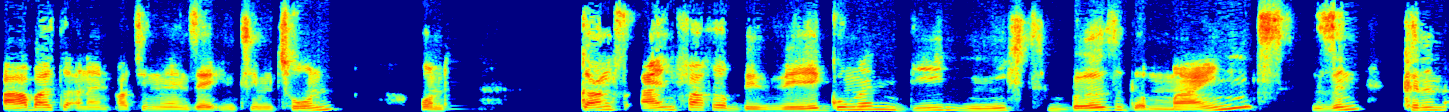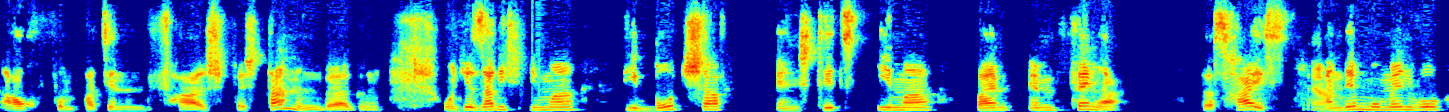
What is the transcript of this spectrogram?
arbeite an einem Patienten in einem sehr intimen Ton und ganz einfache Bewegungen, die nicht böse gemeint sind, können auch vom Patienten falsch verstanden werden. Und hier sage ich immer, die Botschaft entsteht immer beim Empfänger. Das heißt, ja. an dem Moment, wo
